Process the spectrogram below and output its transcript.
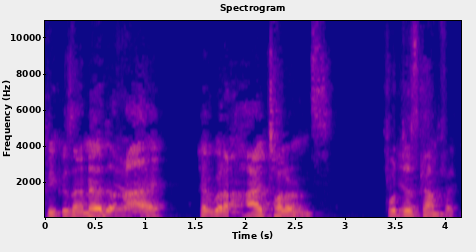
because I know that Yeah. I have got a high tolerance for Yeah. discomfort.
